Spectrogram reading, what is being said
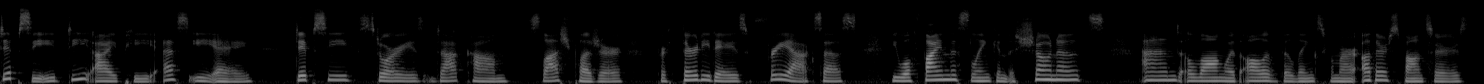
Dipsea, D-I-P-S-E-A, dipseastories.com slash pleasure for 30 days free access. You will find this link in the show notes and along with all of the links from our other sponsors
